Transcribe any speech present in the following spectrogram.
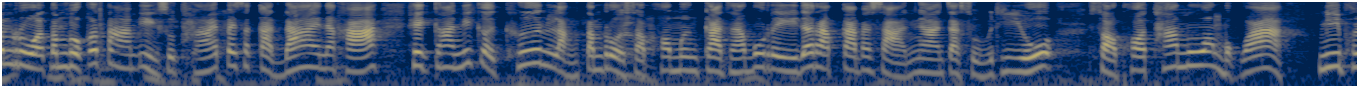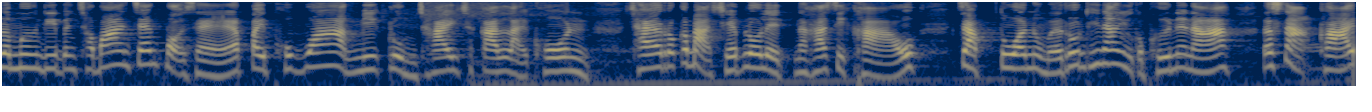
ตำรวจตำรวจก็ตามอีกสุดท้ายไปสกัดได้นะคะ เหตุการณ์นี้เกิดขึ้นหลังตำรวจสพเมืองกาญจนบุรี ได้รับการประสานงานจากศูนย์วิทยุสพท่าม่วงบอกว่า มีพลเมืองดีเป็นชาวบ้านแจ้งเบาะแสไปพบว่ามีกลุ่มชายชะกันหลายคน ใช้รถกระบะเชฟโรเลตนะคะสีขาว จับตัวหนุ่มวัยรุ่นที่นั่งอยู่กับพื้นเนี่ยนะ ลักษณะคล้าย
